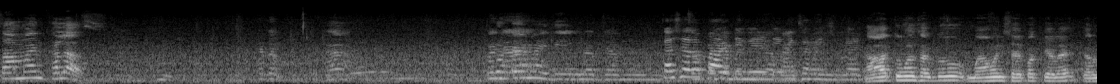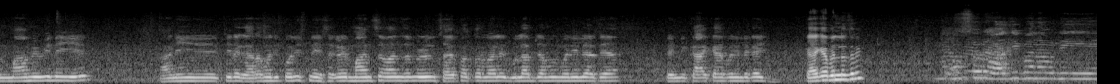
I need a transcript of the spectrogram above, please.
सामान खलास. हा. तुला काय माहिती? गुलाबजामुन कशाला चपात्या पार्टी बनवल्या बिर्टी भाजी करायची काय? हा तुम्हाला सांगतो मामाने स्वयंपाक केलाय कारण मामी बी नाहीये. आणि तिला घरामध्ये कोणीच नाही. सगळे माणसं माणसं मिळून स्वयंपाक करून आले गुलाबजामुन बनवल्या त्या त्यांनी काय काय बनवलं काही? काय काय बनलं तरी? मसूर भाजी बनवली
